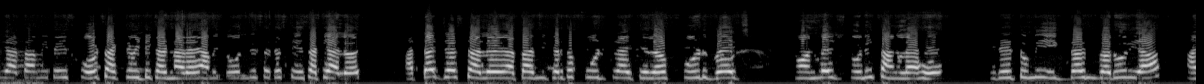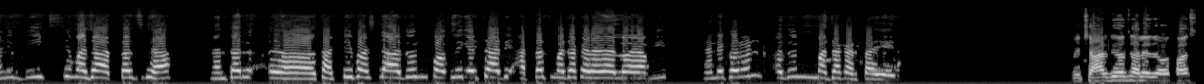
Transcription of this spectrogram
की आता आम्ही ते स्पोर्ट्स ऍक्टिव्हिटी करणार आहे. आम्ही दोन दिवसाच्या स्टे साठी आलोय. आताच जस्ट आलोय. आता आम्ही इकडचं फूड ट्राय केलं. फूड व्हेज नॉनव्हेज दोन्ही चांगलं आहे. इथे तुम्ही एकदम जरूर या आणि बीचची मजा आताच घ्या. नंतर थर्टी फर्स्टला अजून पब्लिक यायच्या आधी आताच मजा करायला आलोय आम्ही. जेणेकरून अजून मजा करता येईल. मी चार दिवस झाले जवळपास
